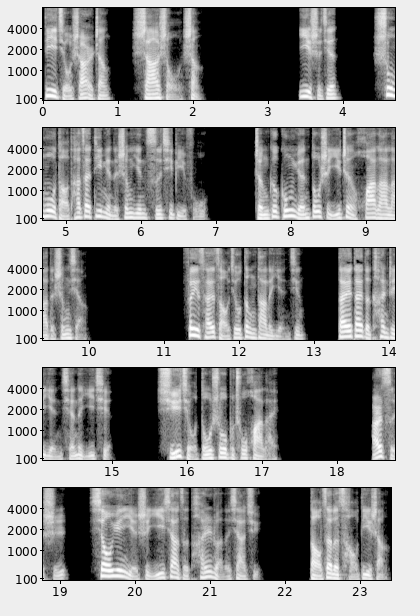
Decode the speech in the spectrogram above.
第九十二章杀手上。一时间，树木倒塌在地面的声音此起彼伏。整个公园都是一阵哗啦啦的声响。废材早就瞪大了眼睛，呆呆的看着眼前的一切，许久都说不出话来。而此时，肖韵也是一下子瘫软了下去，倒在了草地上。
